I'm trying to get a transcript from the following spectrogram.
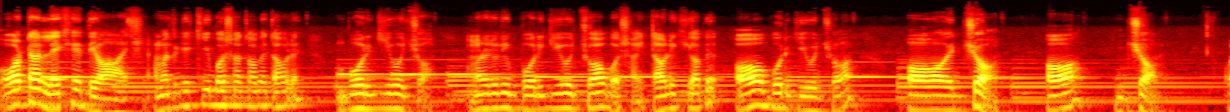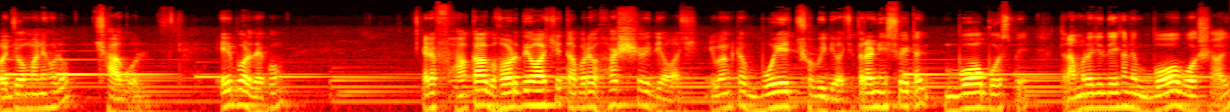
অটা লেখে দেওয়া আছে। আমাদেরকে কি বসাতে হবে তাহলে? বর্গীয় জ। আমরা যদি বর্গীয় জ বসাই, তাহলে কি হবে? অবর্গীয় জ অ জ অ জ অজ মানে হলো ছাগল। এরপর দেখো, একটা ফাঁকা ঘর দেওয়া আছে, তারপরে হস্যই দেওয়া আছে, এবং একটা বইয়ের ছবি দেওয়া আছে। তারা নিশ্চয়ই এটা ব বসবে। তাহলে আমরা যদি এখানে ব বসাই,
